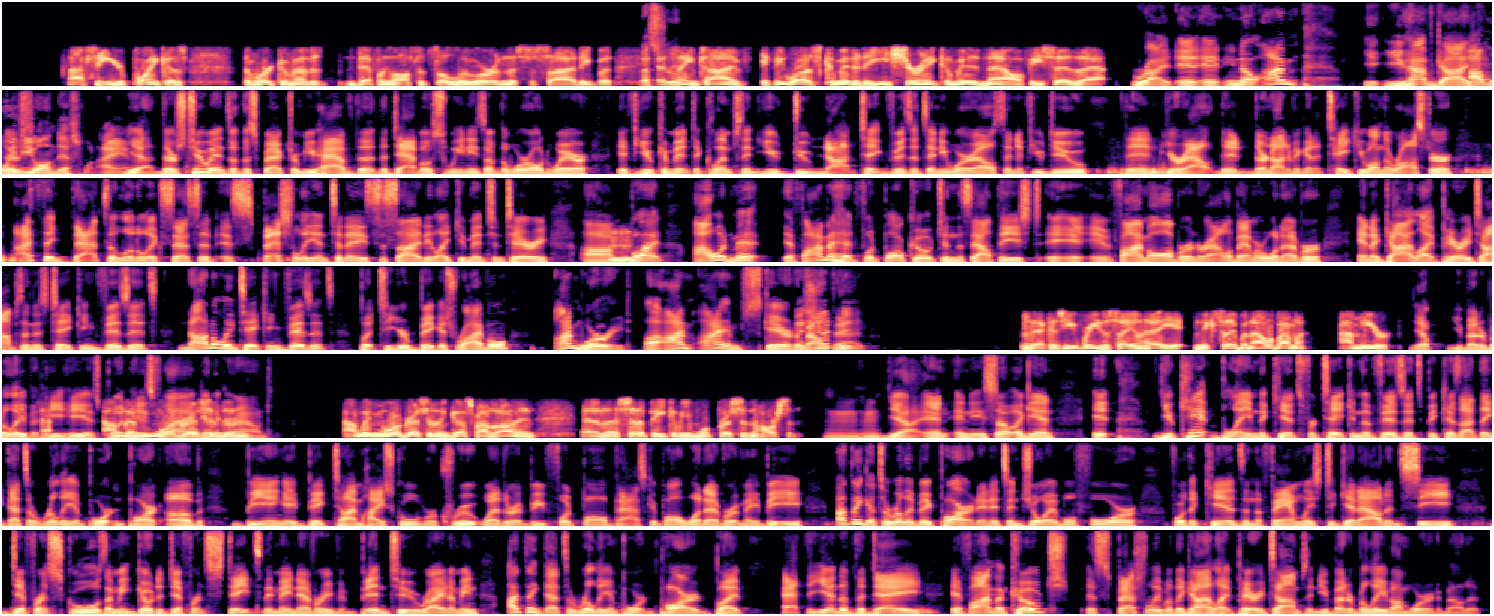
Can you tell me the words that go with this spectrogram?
I see your point because the word committed has definitely lost its allure in this society. But That's at the same time, if he was committed, he sure ain't committed now if he says that. Right. And, and you know, I'm you- you have guys I'm with you on this one. I am. Yeah, there's two ends of the spectrum. You have the the Dabo Swinneys of the world, where if you commit to Clemson, you do not take visits anywhere else, and if you do, then you're out. They're, they're not even going to take you on the roster. I think that's a little excessive, especially in today's society, like you mentioned, Terry. Um, But I'll admit, if I'm a head football coach in the Southeast, i- i- if I'm Auburn or Alabama or whatever, and a guy like Perry Thompson is taking visits, not only taking visits, but to your biggest rival, I'm worried. Uh, I'm I am scared They about that. be. Yeah, because Hugh Freeze is saying, "Hey, Nick Saban, Alabama, I'm here. Yep, you better believe it. He he is I'm putting gonna be his more flag in the aggressive than- ground. I'm going to be more aggressive than Gus Malzahn, and and Centipede can be more impressive than Harson." Mm-hmm. Yeah, and and so again, it you can't blame the kids for taking the visits because I think that's a really important part of being a big time high school recruit, whether it be football, basketball, whatever it may be. I think it's a really big part, and it's enjoyable for for the kids and the families to get out and see different schools. I mean, go to different states they may never even been to, right? I mean, I think that's a really important part, but. At the end of the day, if I'm a coach, especially with a guy like Perry Thompson, you better believe I'm worried about it.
